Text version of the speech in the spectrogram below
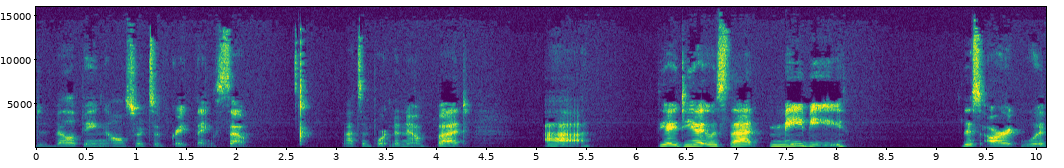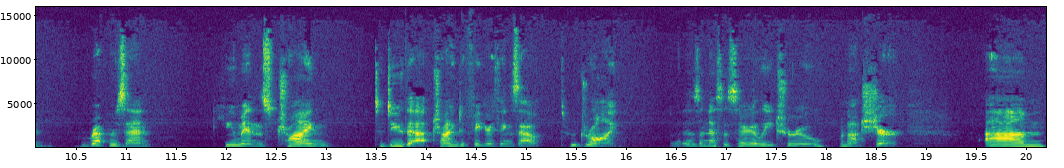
developing all sorts of great things. So that's important to know. But uh, the idea was that maybe this art would represent humans trying to do that, trying to figure things out through drawing. That isn't necessarily true. We're not sure. Um,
